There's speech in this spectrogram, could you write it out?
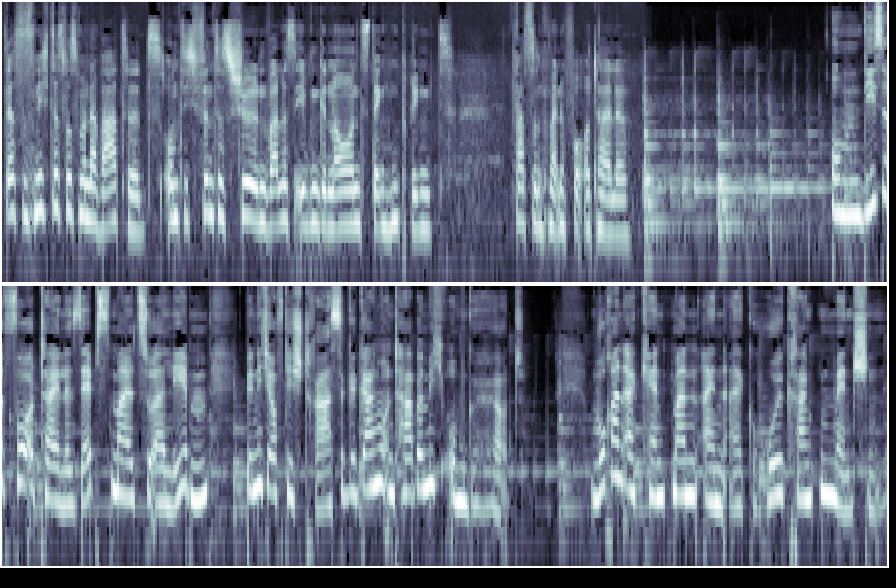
das ist nicht das, was man erwartet. Und ich finde es schön, weil es eben genau ins Denken bringt, was sind meine Vorurteile. Um diese Vorurteile selbst mal zu erleben, bin ich auf die Straße gegangen und habe mich umgehört. Woran erkennt man einen alkoholkranken Menschen?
